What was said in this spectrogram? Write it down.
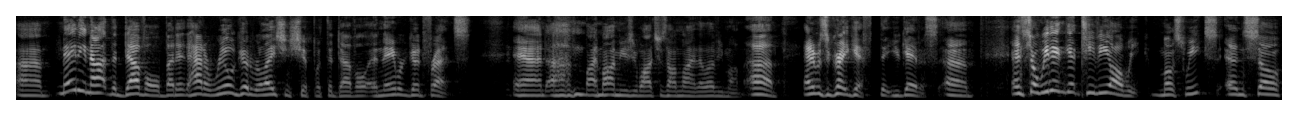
um, maybe not the devil, but it had a real good relationship with the devil, and they were good friends. And um, my mom usually watches online. I love you, mom. Uh, and it was a great gift that you gave us. Uh, and so we didn't get TV all week, most weeks. And so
